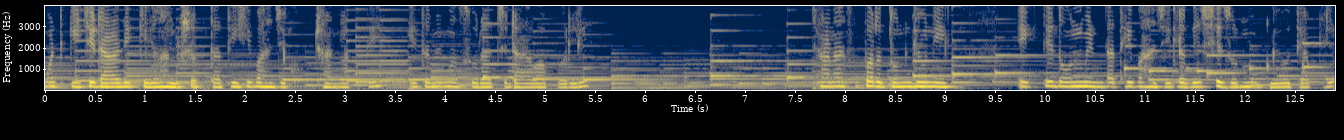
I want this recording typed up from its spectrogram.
मटकीची डाळ देखील घालू शकता. ती ही भाजी खूप छान लागते. इथं मी मसुराची डाळ वापरली. छान असं परतून घेऊन एक एक ते दोन मिनिटात ही भाजी लगेच शिजून मोकळी होती आपली.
